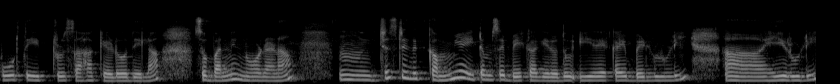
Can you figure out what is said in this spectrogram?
ಪೂರ್ತಿ ಇಟ್ಟರೂ ಸಹ ಕೆಡೋದಿಲ್ಲ. ಸೊ ಬನ್ನಿ ನೋಡೋಣ. ಜಸ್ಟ್ ಇದಕ್ಕೆ ಕಮ್ಮಿ ಐಟಮ್ಸೇ ಬೇಕಾಗಿರೋದು. ಹೀರೆಕಾಯಿ ಬೆಳ್ಳುಳ್ಳಿ ಈರುಳ್ಳಿ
